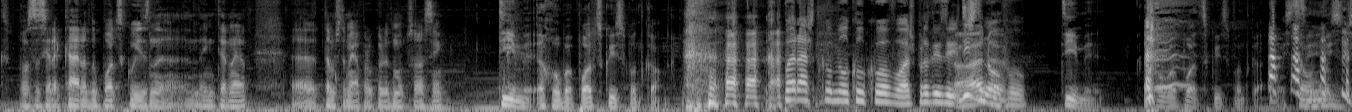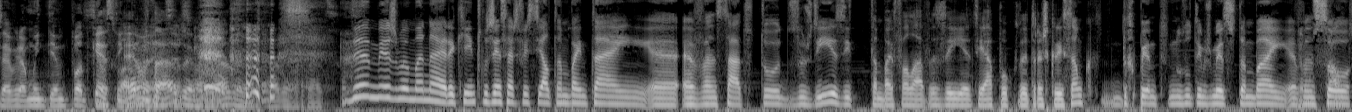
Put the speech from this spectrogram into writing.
que possa ser a cara do Pod Squeeze na, na internet, eh, estamos também à procura de uma pessoa assim. time.podsqueeze.com Reparaste como ele colocou a voz para dizer. Diz de novo. time.podsqueeze.com Isto, são- isto já é muito tempo de podcasting. É verdade, é verdade, é verdade, é verdade. Da mesma maneira que a inteligência artificial também tem eh, avançado todos os dias, e também falavas aí até há pouco da transcrição, que de repente nos últimos meses também avançou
